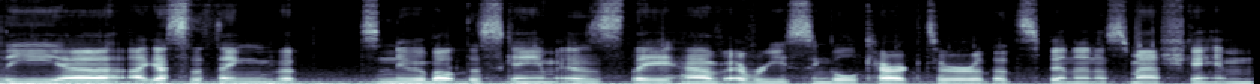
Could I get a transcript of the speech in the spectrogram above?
the uh, I guess the thing that's new about this game is they have every single character that's been in a Smash game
